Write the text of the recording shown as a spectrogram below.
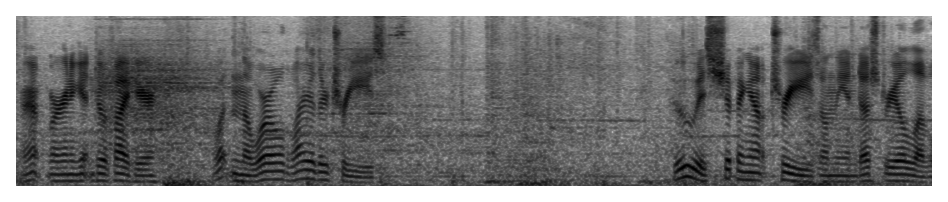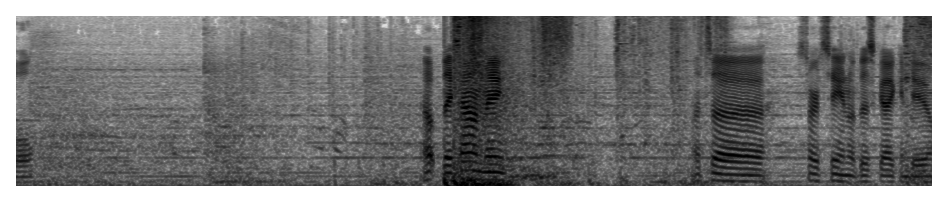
Alright, we're gonna get into a fight here. What in the world? Why are there trees? Who is shipping out trees on the industrial level? Oh, they found me. Let's, uh, start seeing what this guy can do.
